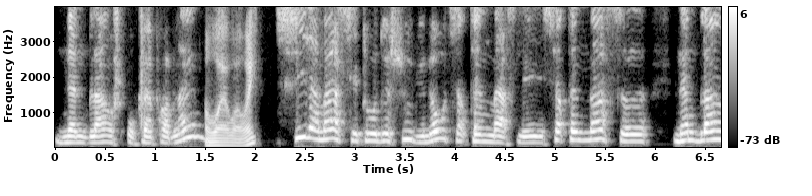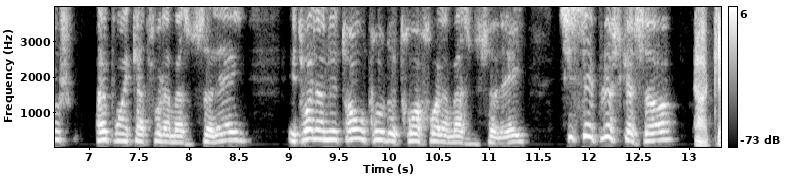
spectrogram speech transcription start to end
naine blanche, aucun problème. Oui, oui, oui. Si la masse est au-dessous d'une autre certaine masse, les certaines masses, euh, naine blanche, 1,4 fois la masse du Soleil, étoile à neutrons autour de 3 fois la masse du Soleil, si c'est plus que ça, OK.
